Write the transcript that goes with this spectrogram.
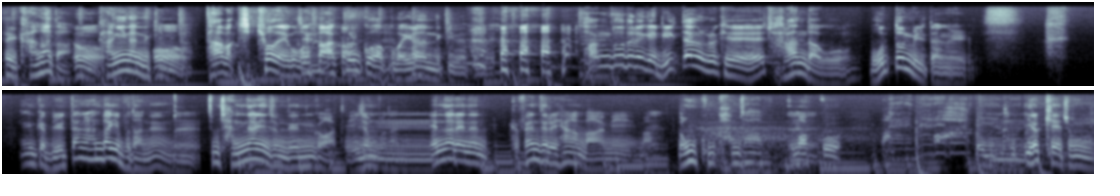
되게 강하다. 어. 강인한 느낌이다. 어, 다막 지켜내고 막 막을 것 같고 막 이런 느낌이었던 거예요. 황도들에게 밀당을 그렇게 잘한다고 못돈 밀당을 그러니까 밀당을 한다기보다는 네. 좀 장난이 좀 느는 것 같아요 이전보다는 음. 옛날에는 그 팬들을 향한 마음이 막 네. 너무 고, 감사하고 고맙고 막 와, 너무 감- 음. 이렇게 좀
